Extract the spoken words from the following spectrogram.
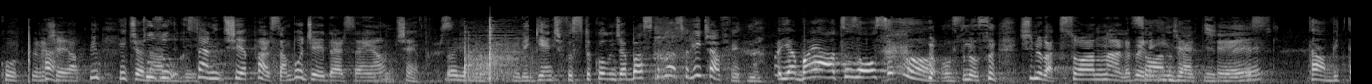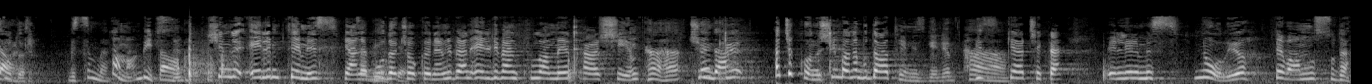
korkuyorum Heh, şey yapmayayım. hiç Tuzu değil. sen şey yaparsan boca edersen ya şey yaparız. Böyle mi? Böyle genç fıstık olunca bastır bastır hiç affetme. Ya bayağı tuz olsun mu? olsun olsun. Şimdi bak soğanlarla böyle Soğanı incelteceğiz. Tamam bitti Budur. artık. Bitsin mi? Tamam bitsin. Tamam. Şimdi elim temiz. Yani Tabii bu da ki. çok önemli. Ben eldiven kullanmaya karşıyım. Hı hı. Çünkü Neden? açık konuşayım bana bu daha temiz geliyor. Ha. Biz gerçekten ellerimiz ne oluyor? Devamlı suda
